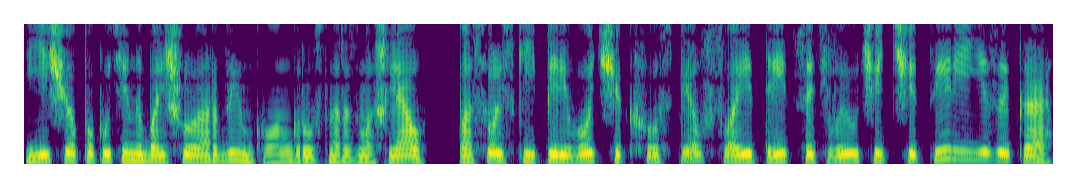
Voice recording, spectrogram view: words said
Еще по пути на Большую Ордынку он грустно размышлял, посольский переводчик успел в свои тридцать выучить четыре языка,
